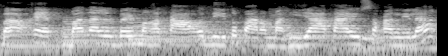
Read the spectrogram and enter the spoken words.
Bakit? Banal ba yung mga tao dito para mahiya tayo sa kanila?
